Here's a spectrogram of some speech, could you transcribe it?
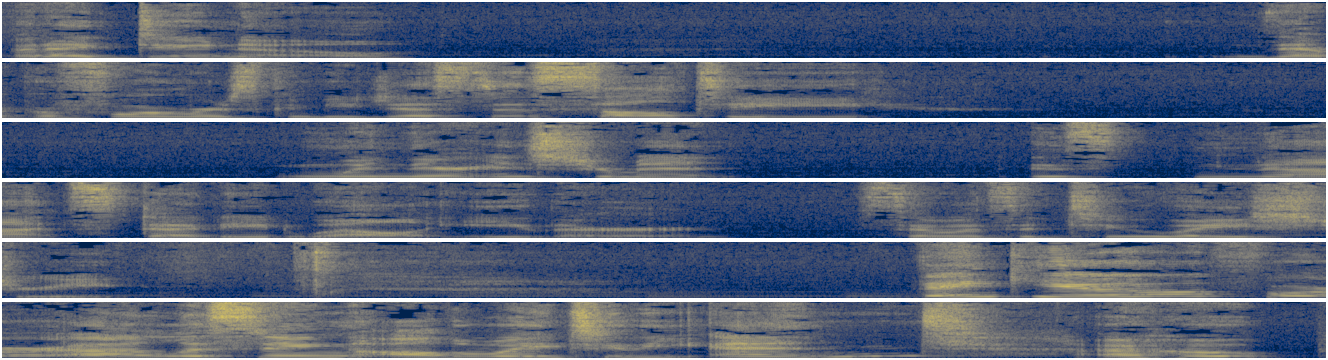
but I do know that performers can be just as salty when their instrument is not studied well either. So it's a two-way street. Thank you for uh, listening all the way to the end. I hope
